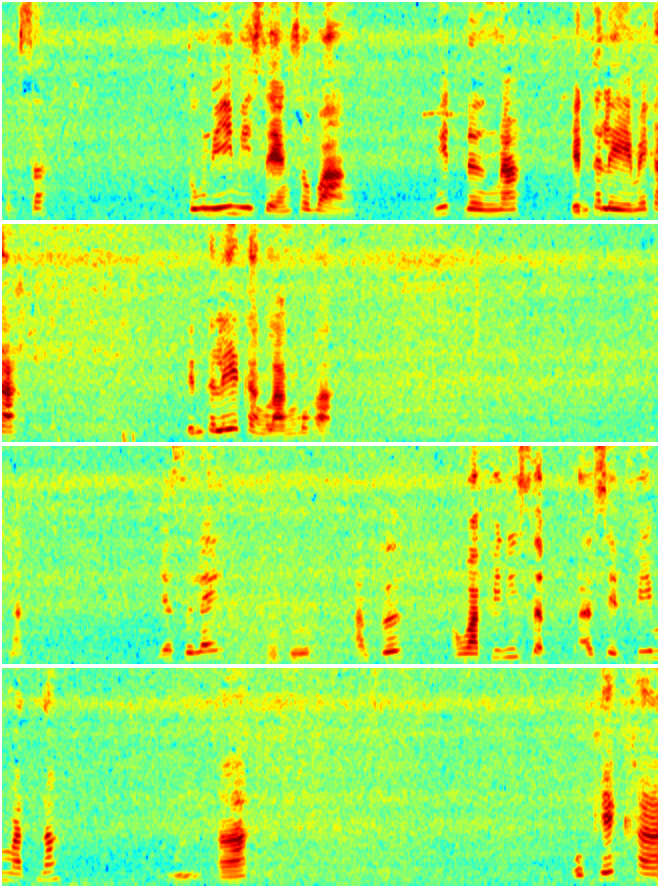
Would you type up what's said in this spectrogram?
ปุ๊บซะตรงนี้มีแสงสว่างนิดนึงนะ เห็นทะเลไหมคะ ห็นทะเลข้างหลังบ่ค่ะนะอย่าซื้อเลย Un peu. un peu on va finir ce- cette film maintenant Oui. ฮะโอเคค่ะ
